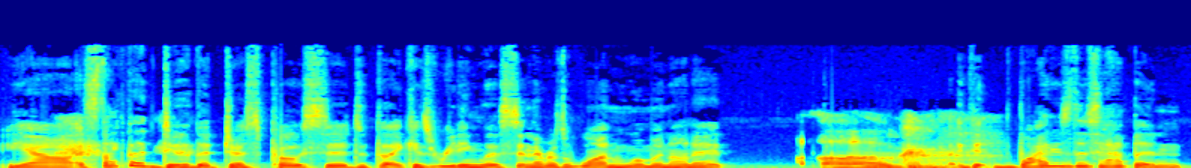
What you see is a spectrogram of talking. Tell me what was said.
Yeah, it's like that dude that just posted like his reading list, and there was one woman on it. Ugh. Why does this happen?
